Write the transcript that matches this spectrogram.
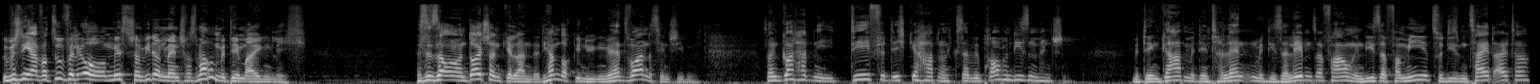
Du bist nicht einfach zufällig, oh Mist, schon wieder ein Mensch, was machen wir mit dem eigentlich? Das ist auch noch in Deutschland gelandet, die haben doch genügend, wir hätten es woanders hinschieben müssen. Sondern Gott hat eine Idee für dich gehabt und hat gesagt, wir brauchen diesen Menschen mit den Gaben, mit den Talenten, mit dieser Lebenserfahrung, in dieser Familie, zu diesem Zeitalter.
